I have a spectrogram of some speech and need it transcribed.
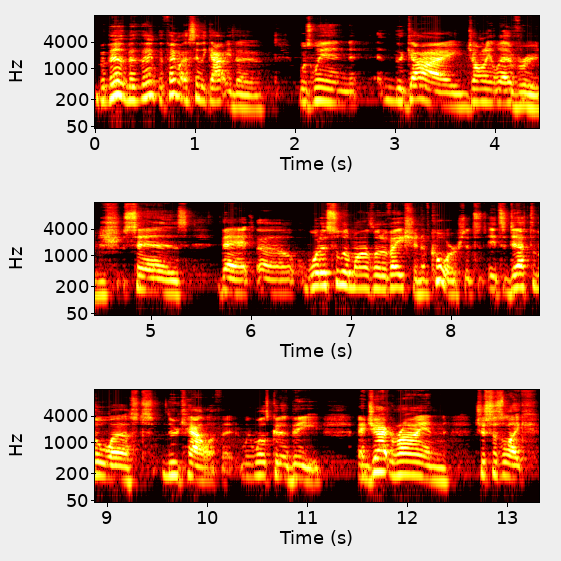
But then the thing, the thing about the scene that got me though was when the guy Johnny Leverage says that uh, what is Suleiman's motivation? Of course, it's it's death to the West, new caliphate. I mean, what else could it be? And Jack Ryan just is like,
